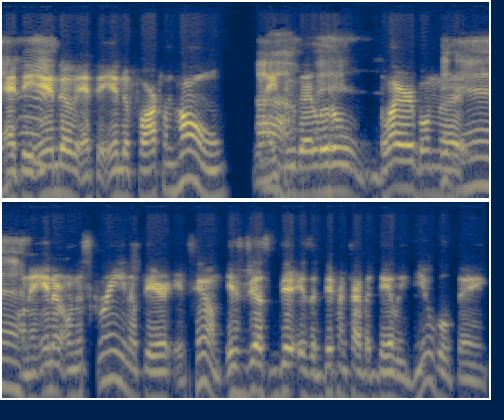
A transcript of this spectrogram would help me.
Yeah. At the end of at the end of Far From Home, when they Oh, do that little man. blurb on the yeah. on the inner on the screen up there, it's him. It's just there is a different type of Daily Bugle thing,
